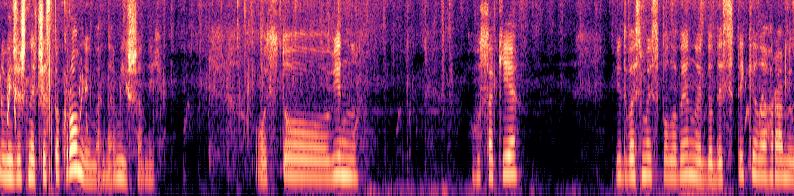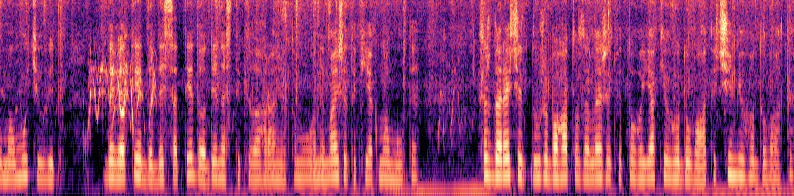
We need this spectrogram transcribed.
ну він же ж не чистокровний в мене, а мішаний. Ось то він гусаки від 8,5 до 10 кг, мамутів від 9 до 10 до 11 кг, тому вони майже такі, як мамути. Це ж, до речі, дуже багато залежить від того, як їх годувати, чим їх годувати.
